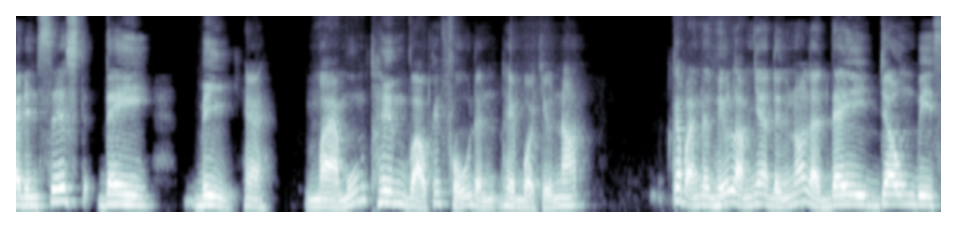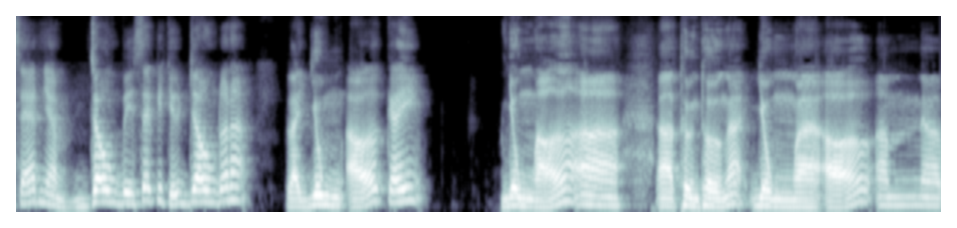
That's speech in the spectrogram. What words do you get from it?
I insist they be ha mà muốn thêm vào cái phủ định thêm vào chữ not. Các bạn đừng hiểu lầm nha đừng nói là they don't be sad nha. Don't be sad cái chữ don't đó đó là dùng ở cái dùng ở à, à, thường thường á dùng à, ở um, à,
